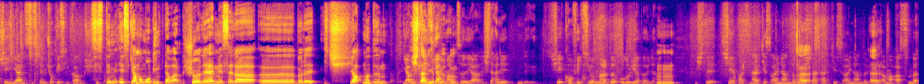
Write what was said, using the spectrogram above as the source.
şeyi yani sistemi çok eski kalmış. Sistemi eski ama mobbing de vardı. Şöyle mesela e, böyle hiç yapmadığım ya işler bu yapıyordum. mantığı ya. İşte hani şey konfeksiyonlarda olur ya böyle. Hani hı hı. İşte şey yaparsın herkes aynı anda başlar, evet. herkes aynı anda biter. Evet. Ama aslında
